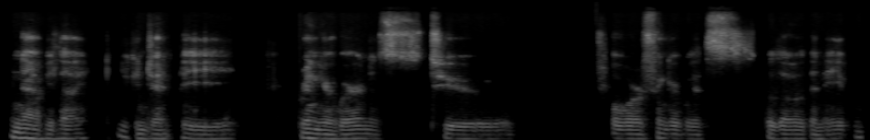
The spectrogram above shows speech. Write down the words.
Now, if you like, you can gently bring your awareness to four finger widths below the navel.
